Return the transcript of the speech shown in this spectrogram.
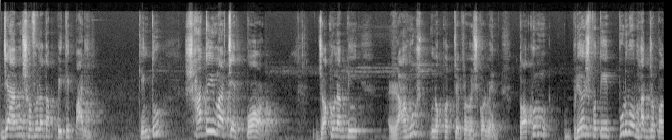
যে আমি সফলতা পেতে পারি। কিন্তু সাতই মার্চের পর যখন আপনি রাহু নক্ষত্রে প্রবেশ করবেন, তখন বৃহস্পতির পূর্ব ভাদ্রপদ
